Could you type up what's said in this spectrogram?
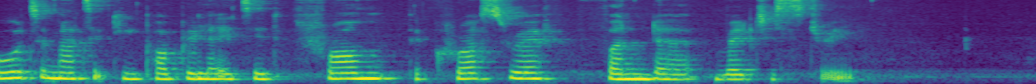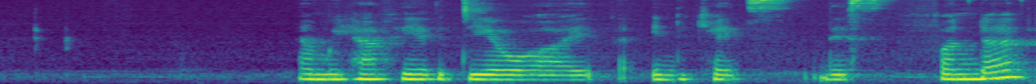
automatically populated from the Crossref funder registry. And we have here the DOI that indicates this funder.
